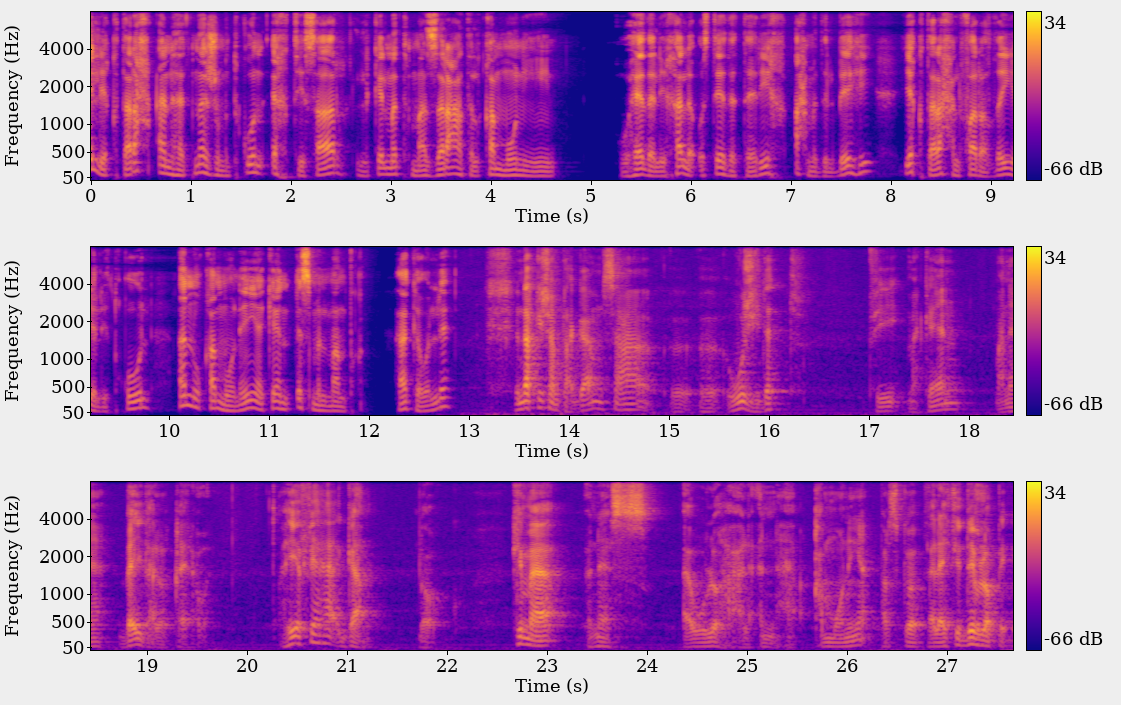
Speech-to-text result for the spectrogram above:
اللي اقترح أنها تنجم تكون اختصار لكلمة مزرعة القمونيين. وهذا اللي خلى أستاذ التاريخ أحمد الباهي يقترح الفرضية اللي تقول أنه قمونية كان اسم المنطقة. هكا ولا؟ النقيشة متاع قام ساعة آه، وجدت في مكان معناه بعيد على القيروان. هي فيها قام. كما الناس أولوها على أنها قمونية باسكو elle a été développée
